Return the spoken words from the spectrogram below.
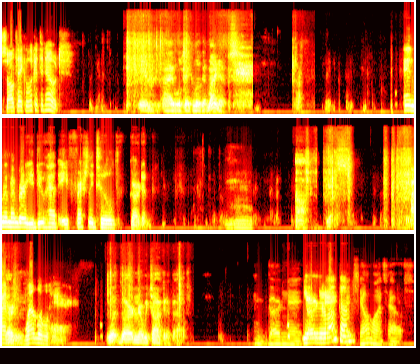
So I'll take a look at the note. And I will take a look at my notes. And remember, you do have a freshly tilled garden. Ah, yes. I'm Garden. well aware. What garden are we talking about? Garden at You're welcome. Delmont's house.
